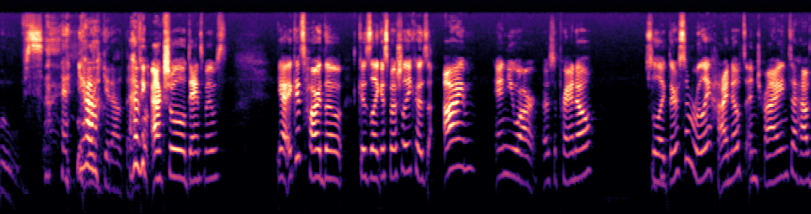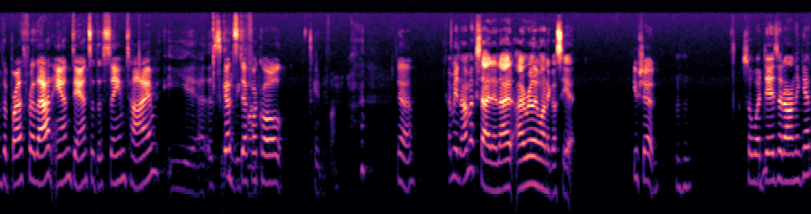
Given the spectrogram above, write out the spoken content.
moves. and Yeah, get out there. Having actual dance moves. Yeah, it gets hard though, cause like especially cause I'm and you are a soprano, so like there's some really high notes, and trying to have the breath for that and dance at the same time yeah, it's gonna gets be fun. difficult. It's gonna be fun. Yeah, I mean, I'm excited. I, I really want to go see it. you should. Mm-hmm. So what day is it on again?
